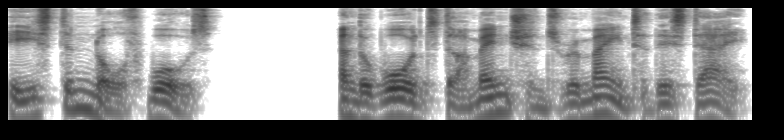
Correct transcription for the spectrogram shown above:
east and north walls, and the ward's dimensions remain to this day.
